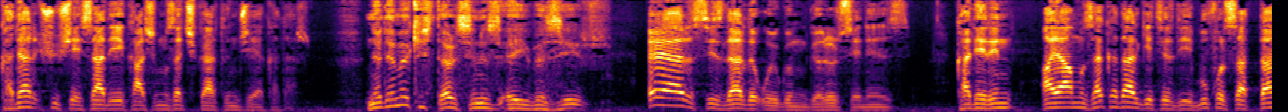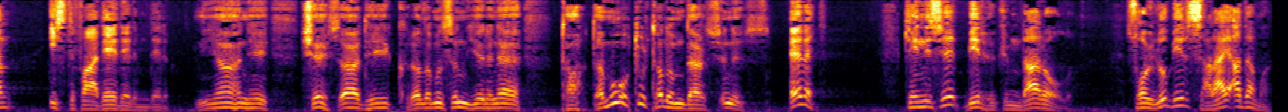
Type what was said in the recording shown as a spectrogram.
Kader şu şehzadeyi karşımıza çıkartıncaya kadar. Ne demek istersiniz ey vezir? Eğer sizler de uygun görürseniz kaderin ayağımıza kadar getirdiği bu fırsattan istifade edelim derim. Yani şehzadeyi kralımızın yerine tahta mı oturtalım dersiniz? Evet. Kendisi bir hükümdar oğlu. Soylu bir saray adamı.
